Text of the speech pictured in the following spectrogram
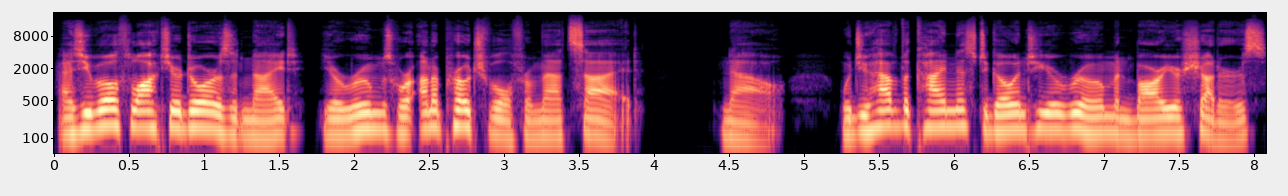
As you both locked your doors at night, your rooms were unapproachable from that side. Now, would you have the kindness to go into your room and bar your shutters?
